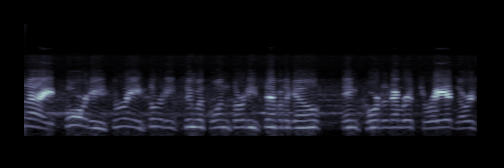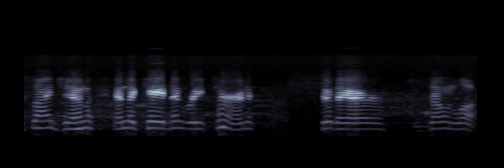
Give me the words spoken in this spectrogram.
night, 43-32 with 137 to go in quarter number three at Northside Gym, and the Cavemen return to their zone look.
